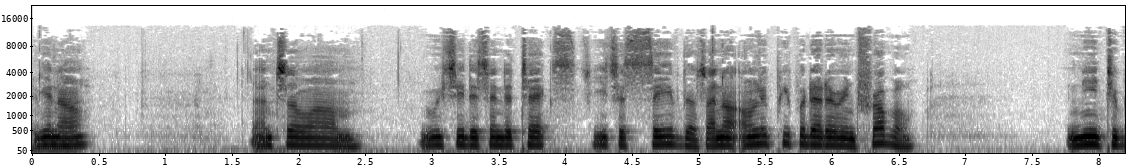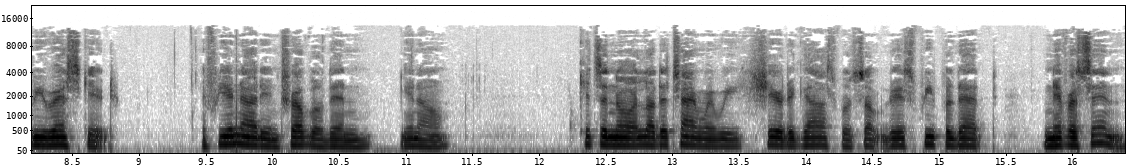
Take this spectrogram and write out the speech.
you know. And so um, we see this in the text. Jesus saved us. And not only people that are in trouble need to be rescued. If you're not in trouble, then, you know, kids know a lot of time when we share the gospel, there's people that never sinned.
